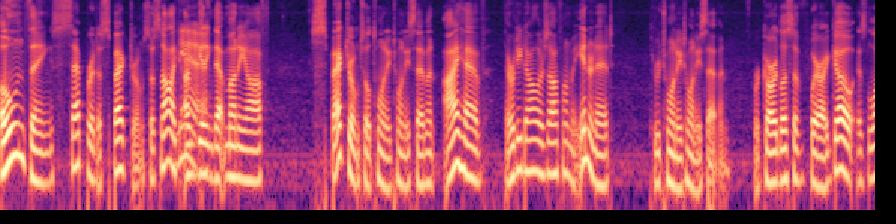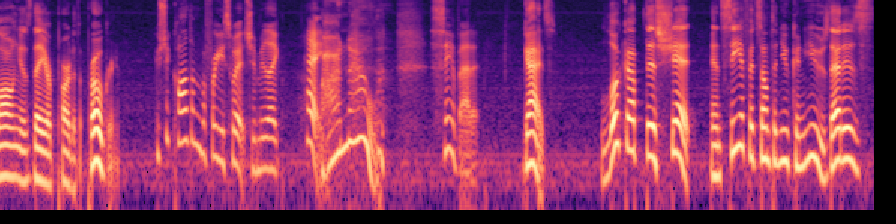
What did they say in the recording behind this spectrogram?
own thing separate of Spectrum. So it's not like I'm getting that money off Spectrum till 2027. I have $30 off on my internet through 2027, regardless of where I go, as long as they are part of the program. You should call them before you switch and be like, "Hey, Oh no. see about it." Guys, look up this shit and see if it's something you can use. That is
